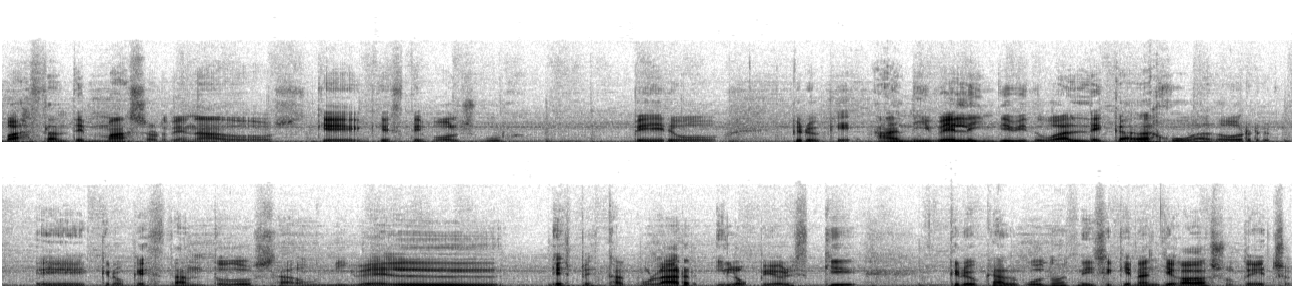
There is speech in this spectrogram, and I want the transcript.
bastante más ordenados que este Wolfsburg pero creo que a nivel individual de cada jugador, eh, creo que están todos a un nivel espectacular y lo peor es que creo que algunos ni siquiera han llegado a su techo.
